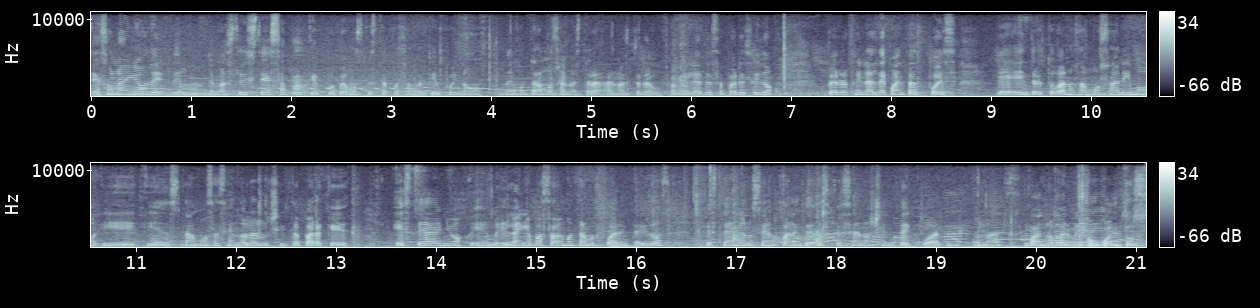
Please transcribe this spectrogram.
es un año de, de, más tristeza porque pues vemos que está pasando el tiempo y no, no encontramos a nuestra, a nuestro familiar desaparecido, pero al final de cuentas, pues eh, entre todas nos damos ánimo y, y, estamos haciendo la luchita para que este año, eh, el año pasado encontramos 42, que este año no sean 42, que sean 84 o más. Si ¿Cuánto ¿Con cuántos,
